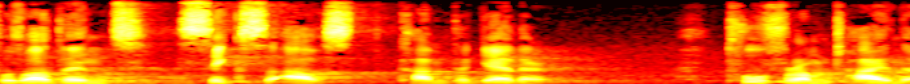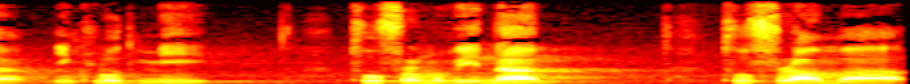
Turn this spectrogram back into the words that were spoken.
2006 us come together. Two from China, include me. Two from Vietnam. Two from uh,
